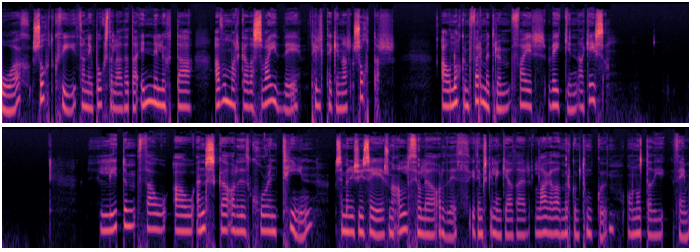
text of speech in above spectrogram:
og sótt kví þannig bókstallega þetta innilugta afmarkaða svæði tiltekinar sóttar. Á nokkrum fermetrum fær veikin að geisa. Lítum þá á enska orðið quarantine sem er eins og ég segi svona alþjóðlega orðið í þeim skilningi að það er lagað að mörgum tungum og notað í þeim.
